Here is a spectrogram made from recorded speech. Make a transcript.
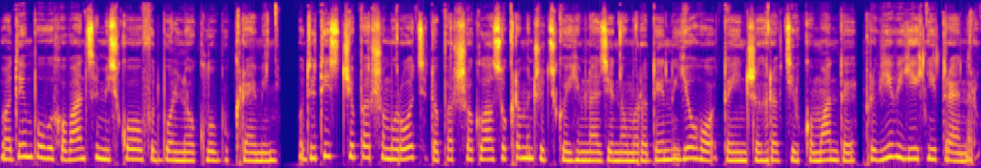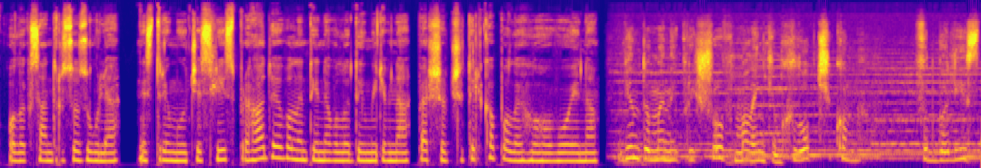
Вадим був вихованцем міського футбольного клубу Кремінь. У 2001 році до першого класу Кременчуцької гімназії номер 1 його та інших гравців команди привів їхній тренер Олександр Зозуля. Не стримуючи сліз, пригадує Валентина Володимирівна, перша вчителька полеглого воїна. Він до мене прийшов маленьким хлопчиком, футболіст,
